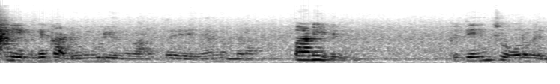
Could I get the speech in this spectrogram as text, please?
ഇനി ഇതിന്റെ കൂടി ഒന്ന് വറുത്ത് കഴിഞ്ഞാൽ നമ്മുടെ പണി വരും അപ്പോഴത്തേനും ചോറ് വെന്ത്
